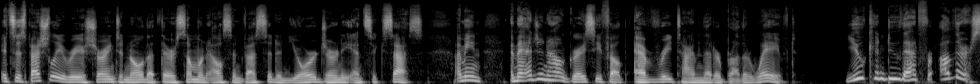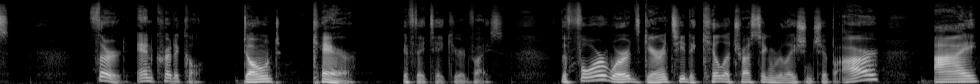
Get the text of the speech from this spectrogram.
It's especially reassuring to know that there's someone else invested in your journey and success. I mean, imagine how Gracie felt every time that her brother waved. You can do that for others. Third, and critical, don't care if they take your advice. The four words guaranteed to kill a trusting relationship are I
